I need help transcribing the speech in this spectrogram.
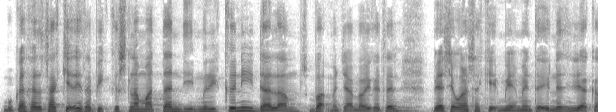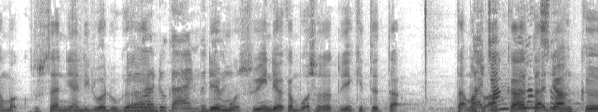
Bukan kata sakit ni tapi keselamatan di mereka ni dalam sebab macam abang kata hmm. biasanya orang sakit mental illness dia akan buat keputusan yang di luar dugaan. Di luar dugaan, betul. Dia mood swing dia akan buat sesuatu yang kita tak tak masuk jangka akal, tak langsung. jangka,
